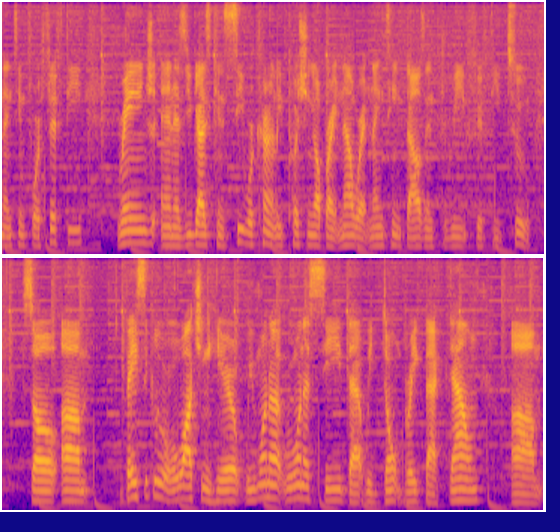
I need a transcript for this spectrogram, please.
19450 range. And as you guys can see, we're currently pushing up right now. We're at 19,352. So um, basically what we're watching here, we wanna we wanna see that we don't break back down. Um,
